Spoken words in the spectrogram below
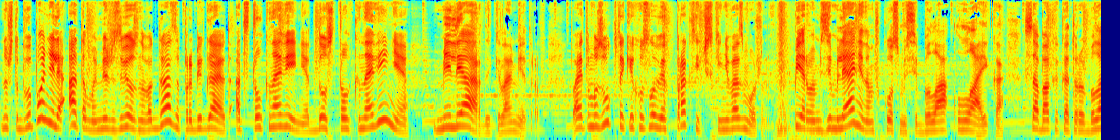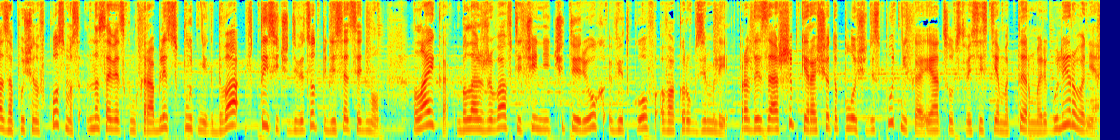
Но чтобы вы поняли, атомы межзвездного газа пробегают от столкновения до столкновения миллиарды километров. Поэтому звук в таких условиях практически невозможен. Первым землянином в космосе была Лайка, собака, которая была запущена в космос на советском корабле «Спутник-2» в 1957 Лайка была жива в течение течение четырех витков вокруг Земли. Правда, из-за ошибки расчета площади спутника и отсутствия системы терморегулирования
